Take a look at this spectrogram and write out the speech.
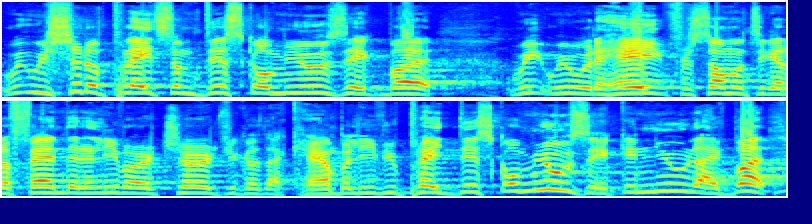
We, we should have played some disco music, but we, we would hate for someone to get offended and leave our church because I can't believe you played disco music in New Life. But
